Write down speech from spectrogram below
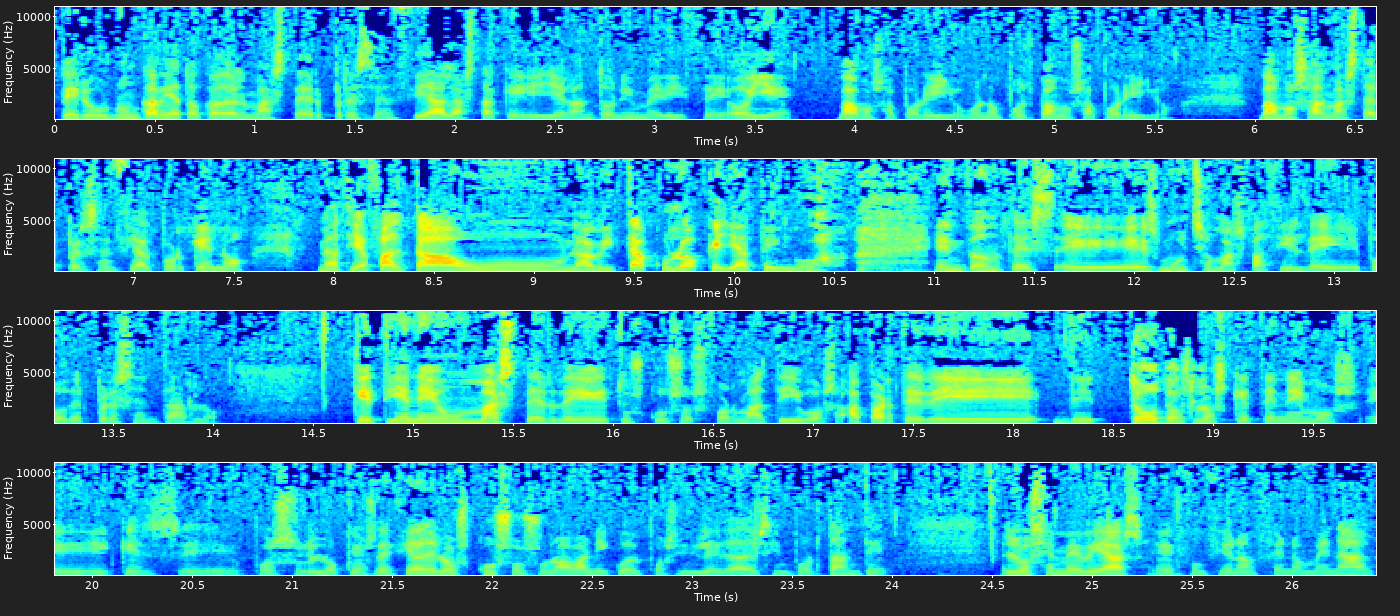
pero nunca había tocado el máster presencial hasta que llega Antonio y me dice, oye, vamos a por ello. Bueno, pues vamos a por ello. Vamos al máster presencial, ¿por qué no? Me hacía falta un habitáculo que ya tengo. Entonces, es mucho más fácil de poder presentarlo que tiene un máster de tus cursos formativos, aparte de, todos los que tenemos, eh, que es eh, pues lo que os decía de los cursos, un abanico de posibilidades importante. Los MBAs eh, funcionan fenomenal.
